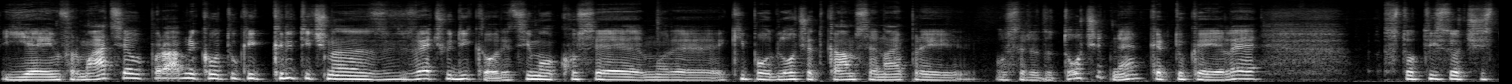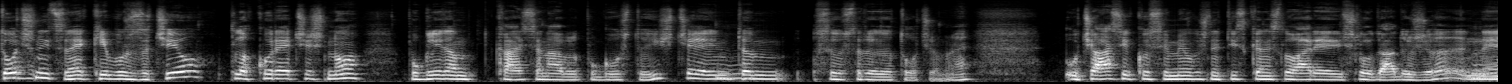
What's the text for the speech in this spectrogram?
Je informacija uporabnikov tukaj kritična z več vidikov. Recimo, ko se mora ekipa odločiti, kam se najprej osredotočiti, ne? ker tukaj je le 100 tisoč istočnic, ne? kje boš začel. Lahko rečeš, no, pogledam, kaj se najbolj pogosto išče in tam se osredotočam. Ne? Včasih, ko sem imel kakšne tiskane slovarje, je šlo od A do Ž, ne,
